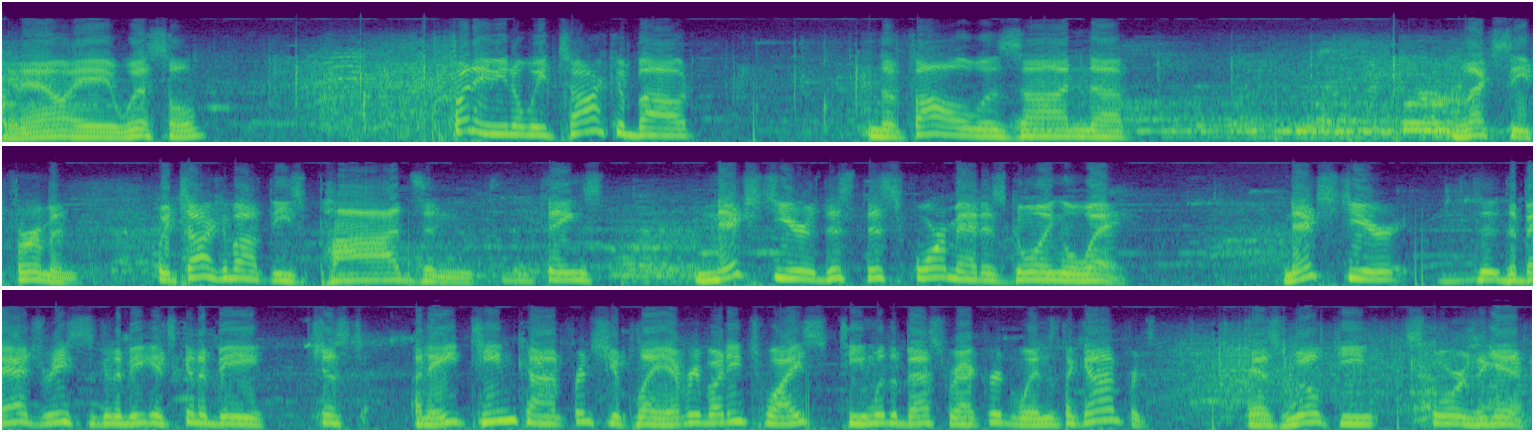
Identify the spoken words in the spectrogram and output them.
And now a whistle. Funny, you know, we talk about the foul was on uh, Lexi Furman. We talk about these pods and things. Next year, this this format is going away. Next year, the, the Badger East is going to be it's going to be just an eight-team conference. You play everybody twice. Team with the best record wins the conference. As Wilkie scores again.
